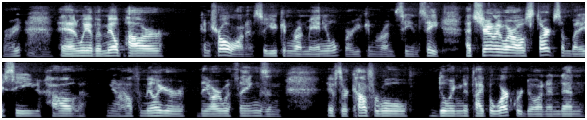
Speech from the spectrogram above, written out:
right? Mm-hmm. And we have a MillPWR control on it, so you can run manual or you can run CNC. That's generally where I'll start somebody, see how you know how familiar they are with things and if they're comfortable doing the type of work we're doing, and then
